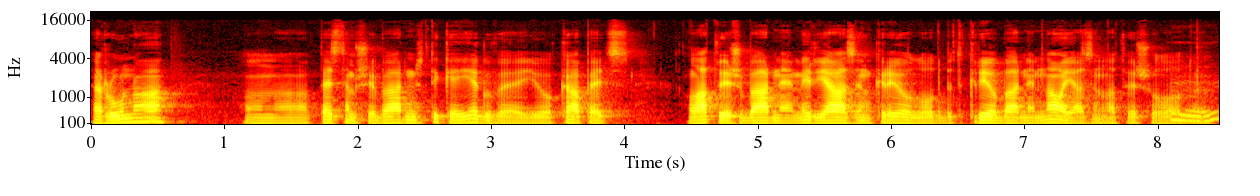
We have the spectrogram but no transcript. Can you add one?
runā, un pēc tam šie bērni ir tikai ieguvēji. Jo kāpēc latviešu bērniem ir jāzina krievu valoda, bet krievu bērniem nav jāzina latviešu valoda? Mm.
